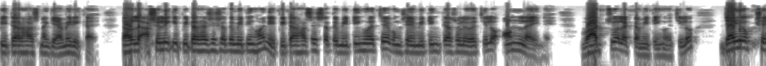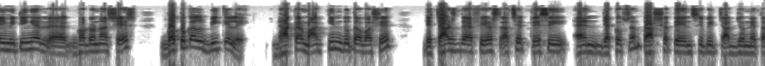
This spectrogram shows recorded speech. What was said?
পিটার হাস নাকি আমেরিকায়। তাহলে আসলে কি পিটার হাসের সাথে মিটিং হয়নি? পিটার হাসের সাথে মিটিং হয়েছে এবং সেই মিটিংটি আসলে হয়েছিল অনলাইনে। ভার্চুয়াল একটা মিটিং হয়েছিল। যাই হোক, সেই মিটিং এর ঘটনা শেষ। গতকাল বিকেলে ঢাকার মার্কিন দূতাবাসে যে চার্জ দ্য অ্যাফেয়ার্স আছে, ট্রেসি অ্যান্ড জ্যাকবসন, তার সাথে এনসিপির চারজন নেতা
